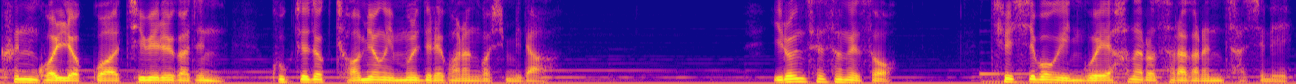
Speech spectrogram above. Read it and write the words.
큰 권력과 지위를 가진 국제적 저명 인물들에 관한 것입니다. 이런 세상에서 70억 인구의 하나로 살아가는 자신이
